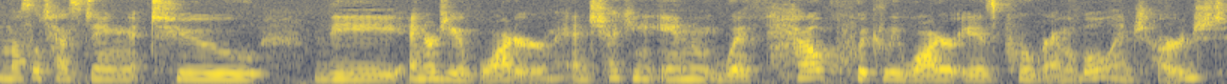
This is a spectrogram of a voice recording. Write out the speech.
muscle testing to the energy of water and checking in with how quickly water is programmable and charged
